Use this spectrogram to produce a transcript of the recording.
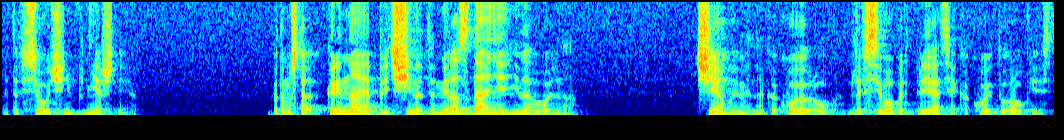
это все очень внешнее. Потому что коренная причина – это мироздание недовольно. Чем именно? Какой урок? Для всего предприятия какой-то урок есть.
